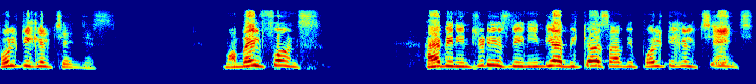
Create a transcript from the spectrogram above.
political changes? Mobile phones have been introduced in India because of the political change.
